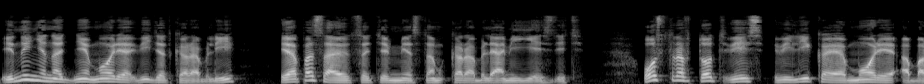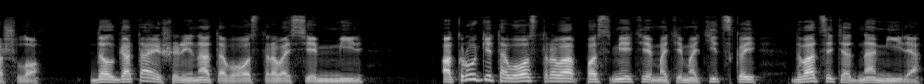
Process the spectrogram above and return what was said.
и ныне на дне моря видят корабли и опасаются тем местом кораблями ездить. Остров тот весь Великое море обошло. Долгота и ширина того острова семь миль. Округи того острова по смете математической 21 миля.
